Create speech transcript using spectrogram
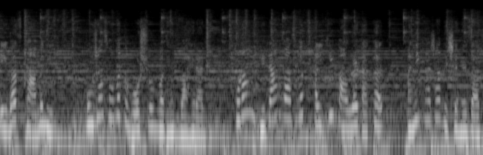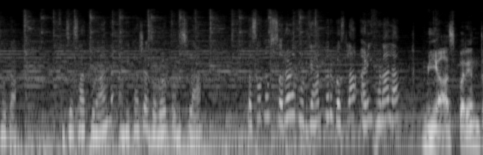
तेव्हाच कामिनी पूजा सोबत वॉशरूम मधून बाहेर आली. कुणाल गिटार वाजवत हलकी पावलं टाकत अनिकाच्या दिशेने जात होता. जसा कुणाल अनिकाच्या जवळ पोहोचला तसा तो सरळ गुडघ्यांवर बसला आणि म्हणाला मी आजपर्यंत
